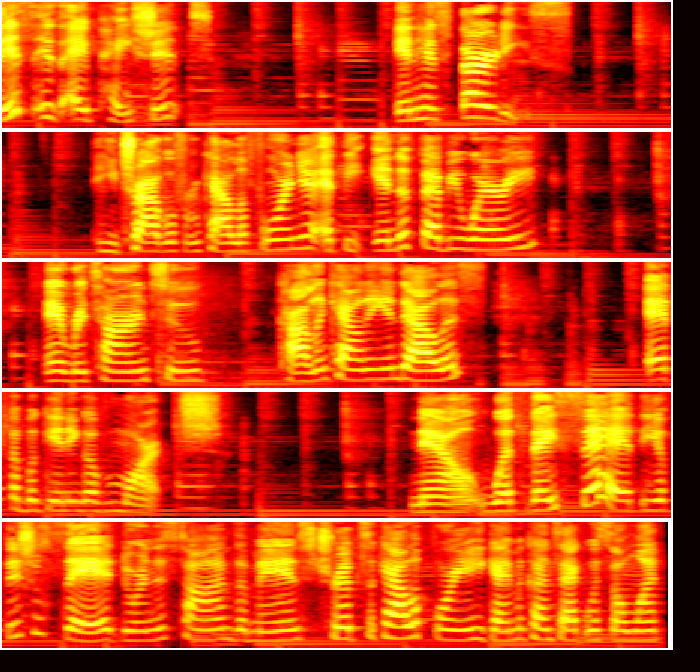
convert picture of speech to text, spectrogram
This is a patient in his 30s. He traveled from California at the end of February and returned to Collin County in Dallas at the beginning of March. Now, what they said, the official said during this time, the man's trip to California, he came in contact with someone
